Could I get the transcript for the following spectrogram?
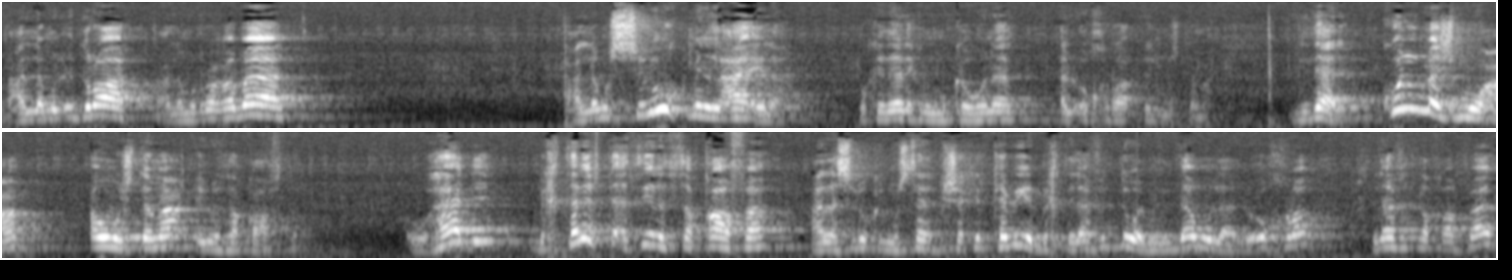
يتعلموا الإدراك يتعلموا الرغبات يتعلموا السلوك من العائلة وكذلك من المكونات الأخرى للمجتمع. لذلك كل مجموعة أو مجتمع له ثقافته. وهذا بيختلف تأثير الثقافة على سلوك المستهلك بشكل كبير باختلاف الدول من دولة لأخرى باختلاف الثقافات.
